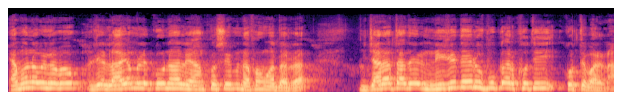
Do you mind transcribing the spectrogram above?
এমন অভিভাবক যে লায়াম লেকুনা লে আংকুসিম নাফামাদাররা যারা তাদের নিজেদের উপকার ক্ষতি করতে পারে না।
